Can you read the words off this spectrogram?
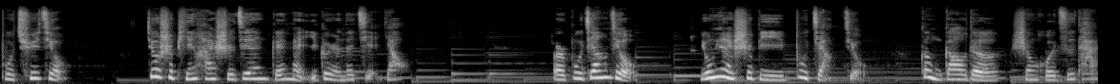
不屈就，就是贫寒时间给每一个人的解药。而不将就，永远是比不讲究更高的生活姿态。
